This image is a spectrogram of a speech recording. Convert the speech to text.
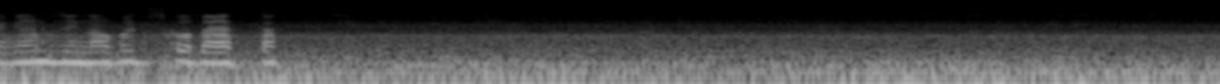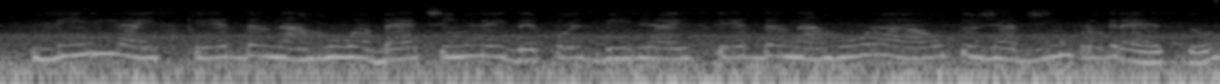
Chegamos em Nova Descoberta. Vire à esquerda na rua Betinha e depois vire à esquerda na rua Alto Jardim Progresso.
